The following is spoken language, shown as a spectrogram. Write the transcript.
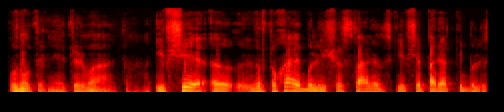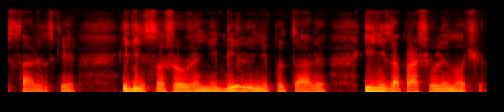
Внутренняя тюрьма. это. И все э, вертухаи были еще сталинские, все порядки были сталинские. Единственное, что уже не били, не пытали и не допрашивали ночью.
